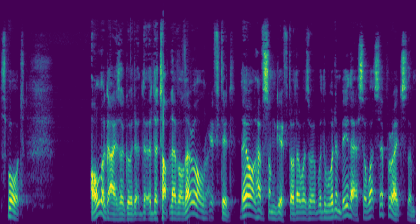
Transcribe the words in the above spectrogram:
sport. All the guys are good at the, at the top level. They're all right. gifted. They all have some gift, otherwise they wouldn't be there. So what separates them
